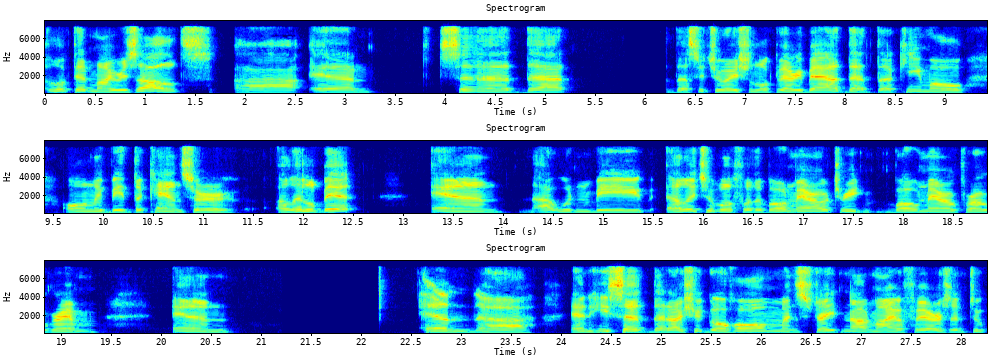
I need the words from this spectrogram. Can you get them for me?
looked at my results uh, and said that the situation looked very bad, that the chemo only beat the cancer a little bit and I wouldn't be eligible for the bone marrow treat bone marrow program, and and uh, and he said that I should go home and straighten out my affairs and to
